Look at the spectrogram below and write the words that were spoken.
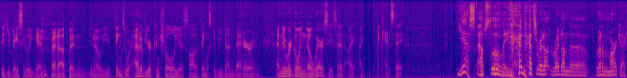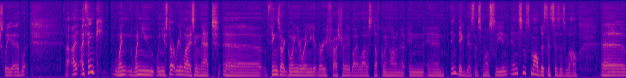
Did you basically get fed up and you know you, things were out of your control? You saw that things could be done better and, and they were going nowhere. So you said, I, I, I can't stay. Yes, absolutely. That's right on, right on the right on the mark. Actually, uh, what, I, I think when when you when you start realizing that uh, things aren't going your way and you get very frustrated by a lot of stuff going on in in in, big business mostly and, and some small businesses as well. Uh,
